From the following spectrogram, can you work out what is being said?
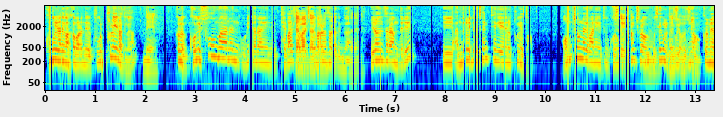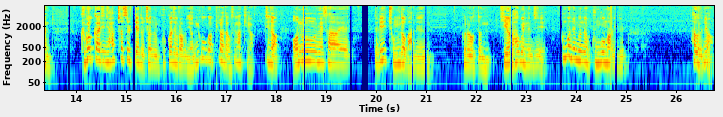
구글이라든가 아까 말했는데 구글 플레이라든가요. 네. 그러면 거기 수많은 우리나라의 개발자, 개발자들. 개발 회사라든가 네. 이런 사람들이 이 안드로이드 생태계를 통해서 엄청나게 많이 지금 고용을 수익, 창출하고 있고 네. 세금을 내고 그렇죠, 있거든요. 그러면 그것까지 이제 합쳤을 때도 저는 국가적으로 하면 연구가 필요하다고 생각해요. 진짜 어느 회사들이 좀 더 많은 그런 어떤 기여를 하고 있는지 한 번 정도는 궁금하기도 하거든요.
